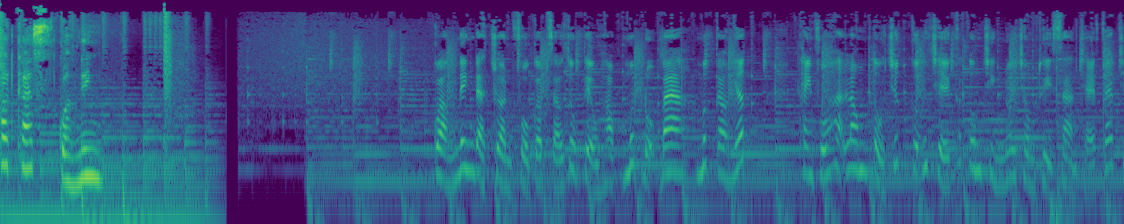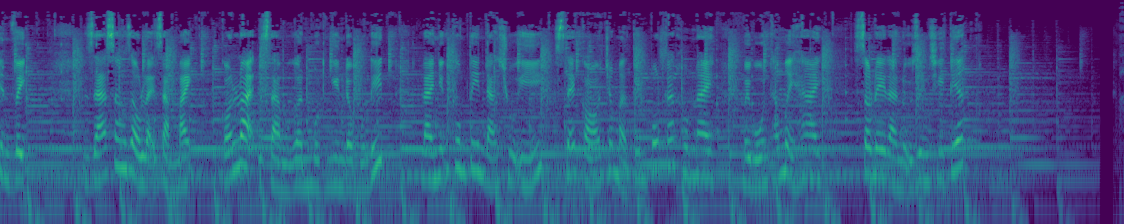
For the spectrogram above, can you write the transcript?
Podcast Quảng Ninh. Quảng Ninh đạt chuẩn phổ cập giáo dục tiểu học mức độ 3, mức cao nhất. Thành phố Hạ Long tổ chức cưỡng chế các công trình nuôi trồng thủy sản trái phép trên vịnh. Giá xăng dầu lại giảm mạnh, có loại giảm gần 1.000 đồng một lít là những thông tin đáng chú ý sẽ có trong bản tin podcast hôm nay 14 tháng 12. Sau đây là nội dung chi tiết.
